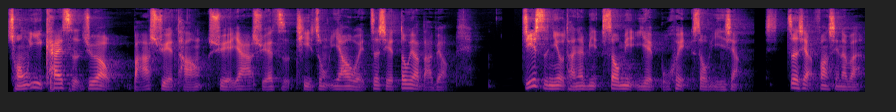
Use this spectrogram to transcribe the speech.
从一开始就要把血糖、血压、血脂、体重、腰围这些都要达标，即使你有糖尿病，寿命也不会受影响。这下放心了吧？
